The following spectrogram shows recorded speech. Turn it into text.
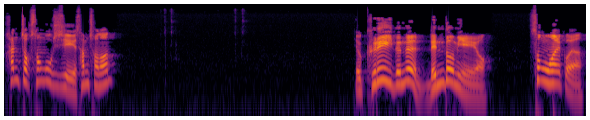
한쪽 성공시 3,000원? 요 그레이드는 랜덤이에요. 성공할 거야.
